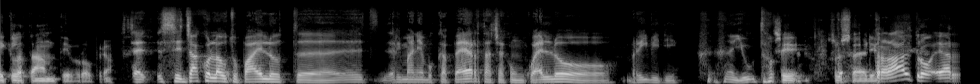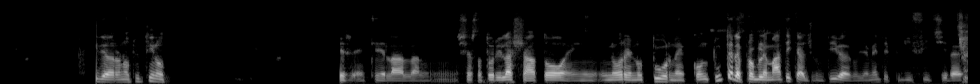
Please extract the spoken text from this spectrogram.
Eclatanti proprio. Se, se già con l'autopilot eh, rimani a bocca aperta, cioè con quello brividi, aiuto. Sì, sul serio. Tra l'altro, è... erano tutti notturni che la, la, sia stato rilasciato in, in, ore notturne, con tutte le problematiche aggiuntive, ovviamente è più difficile, ci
